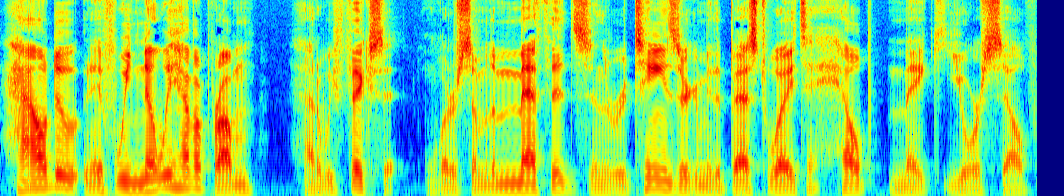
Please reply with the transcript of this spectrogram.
how do if we know we have a problem, how do we fix it? What are some of the methods and the routines that are going to be the best way to help make yourself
